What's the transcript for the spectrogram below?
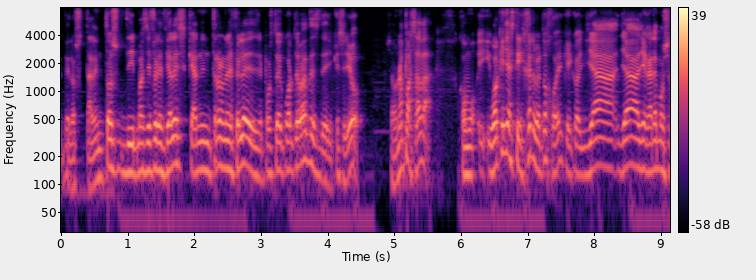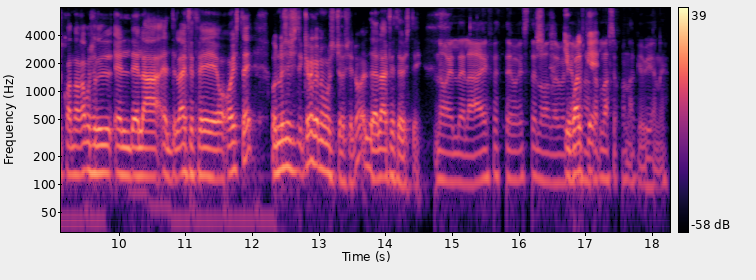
de los talentos más diferenciales que han entrado en el NFL desde el puesto de quarterback desde, qué sé yo, o sea, una pasada. Como, igual que Justin Herbert, ojo, eh, que ya, ya llegaremos cuando hagamos el, de la, el de la AFC Oeste. O no sé si, creo que no hemos hecho ese, ¿no? El de la AFC Oeste. No, el de la AFC Oeste lo deberíamos igual que, hacer la semana que viene.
